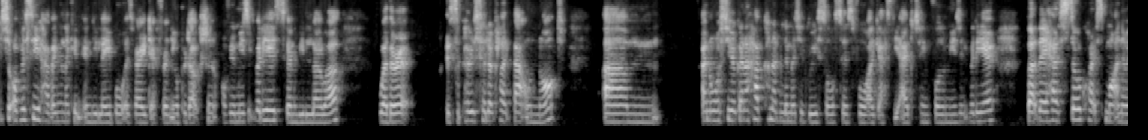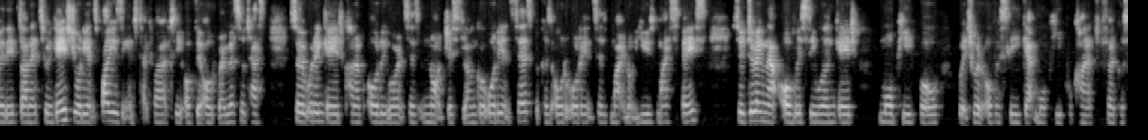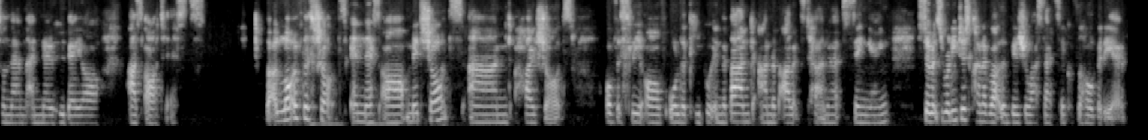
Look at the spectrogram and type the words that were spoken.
so obviously, having like an indie label is very different. Your production of your music videos is going to be lower, whether it is supposed to look like that or not. Um, and also you're going to have kind of limited resources for i guess the editing for the music video but they are still quite smart in the way they've done it to engage the audience by using intertextuality of the old grey whistle test. So it would engage kind of older audiences not just younger audiences because older audiences might not use myspace. So doing that obviously will engage more people which would obviously get more people kind of to focus on them and know who they are as artists. But a lot of the shots in this are mid shots and high shots obviously of all the people in the band and of Alex Turner singing. So it's really just kind of about the visual aesthetic of the whole video.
